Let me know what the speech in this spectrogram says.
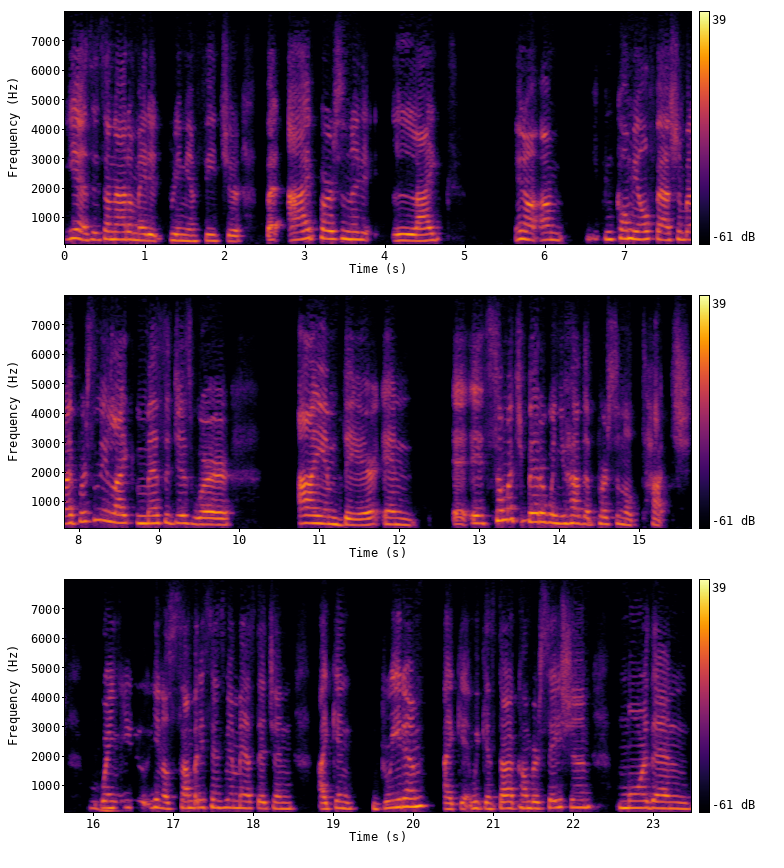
Yes, it's an automated premium feature. But I personally like, you know, um, you can call me old fashioned, but I personally like messages where I am there and it's so much better when you have the personal touch. When mm-hmm. you you know somebody sends me a message and i can greet them i can we can start a conversation more than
